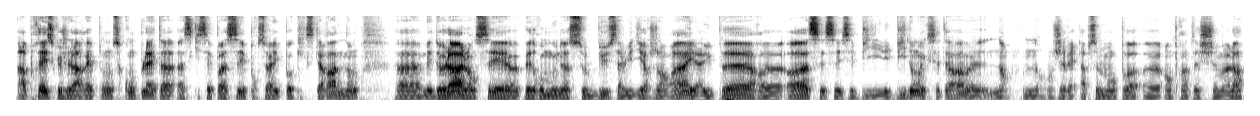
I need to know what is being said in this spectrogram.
après, est-ce que j'ai la réponse complète à, ce qui s'est passé pour ce hypoc, etc. Non. Euh, mais de là à lancer euh, Pedro Munoz sous le bus, à lui dire genre ah il a eu peur, ah c'est, c'est, il est bidon, etc. non, non, j'irai absolument pas emprunter ce schéma-là.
